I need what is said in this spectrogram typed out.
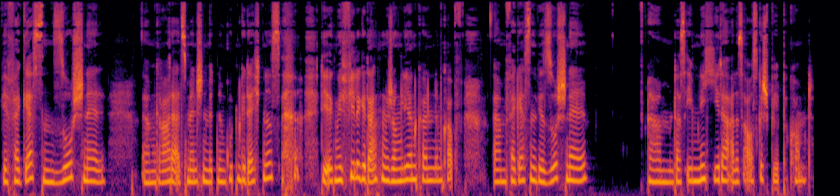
wir vergessen so schnell, ähm, gerade als Menschen mit einem guten Gedächtnis, die irgendwie viele Gedanken jonglieren können im Kopf, ähm, vergessen wir so schnell, ähm, dass eben nicht jeder alles ausgespielt bekommt.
